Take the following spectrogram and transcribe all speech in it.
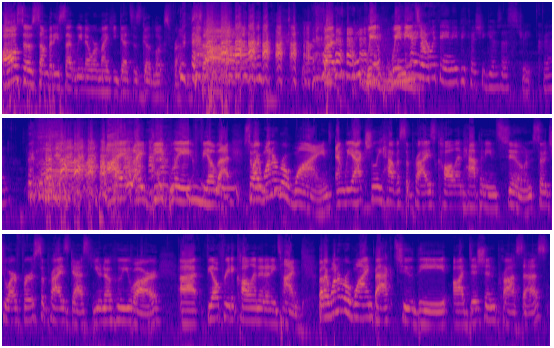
Also, somebody said, "We know where Mikey gets his good looks from." So, but we we We need hang out to. with Amy because she gives us street cred. I, I deeply feel that. So I want to rewind, and we actually have a surprise call in happening soon. So to our first surprise guest, you know who you are. Uh, feel free to call in at any time. But I want to rewind back to the audition process.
